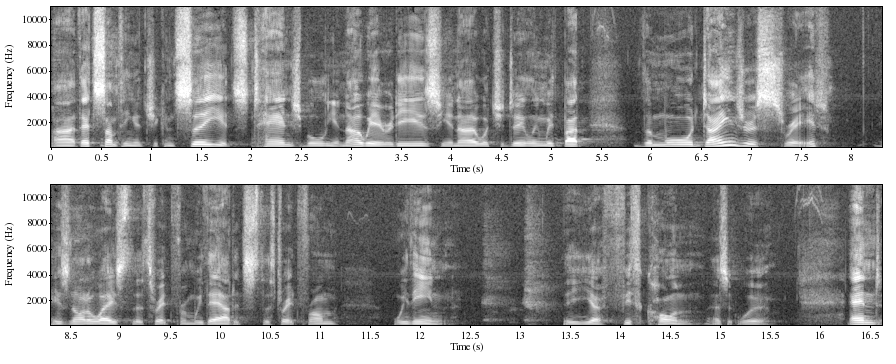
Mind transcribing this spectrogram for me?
Uh, that's something that you can see, it's tangible, you know where it is, you know what you're dealing with. But the more dangerous threat is not always the threat from without, it's the threat from within. The uh, fifth column, as it were. And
